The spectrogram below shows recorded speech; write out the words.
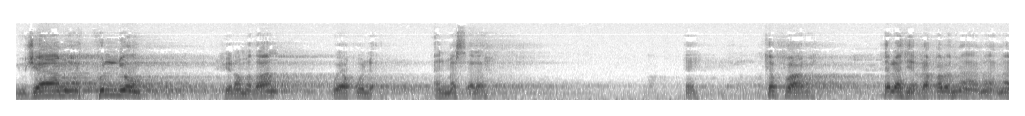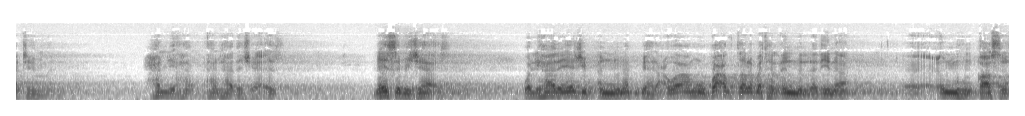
يجامع كل يوم في رمضان ويقول المسألة إيه؟ كفارة. ثلاثين رقبة ما ما, ما تهمنا هل هل هذا جائز؟ ليس بجائز. ولهذا يجب أن ننبه العوام وبعض طلبة العلم الذين علمهم قاصر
